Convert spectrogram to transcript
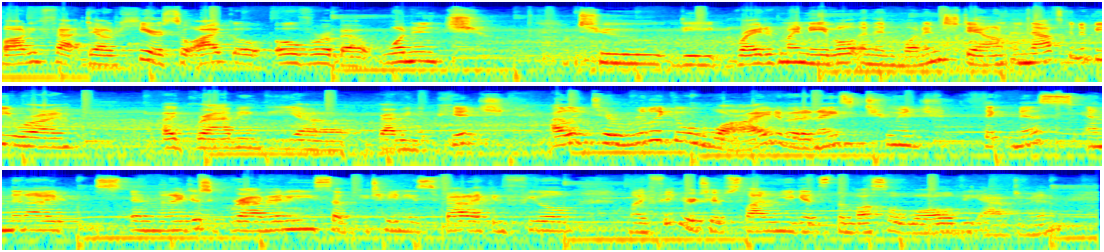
body fat down here. So I go over about one inch to the right of my navel and then one inch down, and that's gonna be where I'm uh, grabbing the uh, grabbing the pinch. I like to really go wide, about a nice two inch thickness, and then I and then I just grab any subcutaneous fat. I can feel my fingertips sliding against the muscle wall of the abdomen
